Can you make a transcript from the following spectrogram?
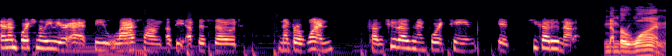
And unfortunately, we are at the last song of the episode, number one from 2014. It's Hikaru Nara. Number one.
